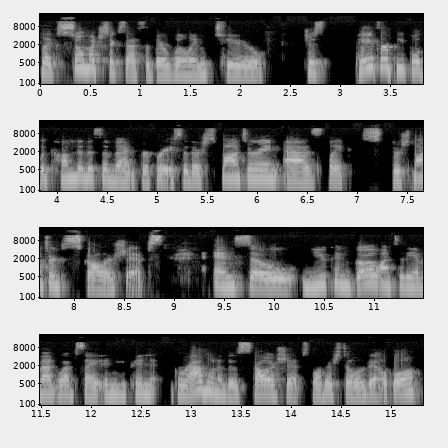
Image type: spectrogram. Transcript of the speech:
like so much success that they're willing to just pay for people to come to this event for free. So they're sponsoring as like they're sponsoring scholarships. And so you can go onto the event website and you can grab one of those scholarships while they're still available.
